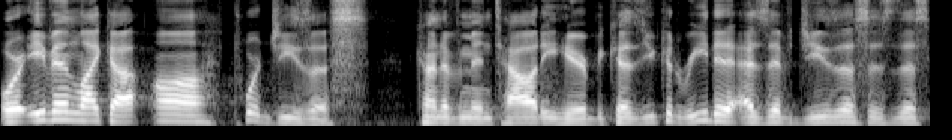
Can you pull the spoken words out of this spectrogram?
or even like a, oh, poor Jesus kind of mentality here because you could read it as if Jesus is this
